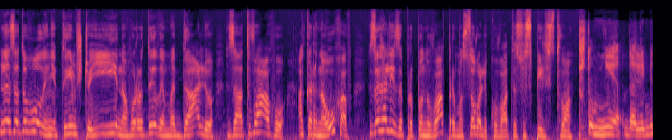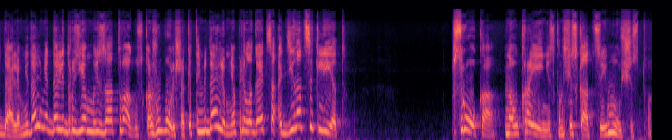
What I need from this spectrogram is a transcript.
не задоволені тим, що її нагородили медаллю за отвагу. А Карнаухов взагалі запропонував примусово лікувати суспільство. Что мне дали медаль? Медаль мне дали, друзья мои, за отвагу. Скажу больше. К этой медали у меня прилагается 11 лет срока на Украине с конфискацией имущества.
